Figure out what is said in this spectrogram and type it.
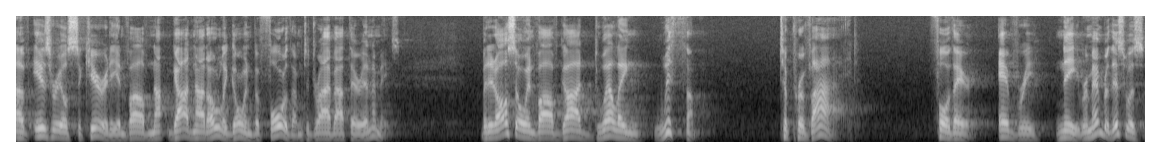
of Israel's security involved not, God not only going before them to drive out their enemies, but it also involved God dwelling with them to provide for their every need. Remember, this was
